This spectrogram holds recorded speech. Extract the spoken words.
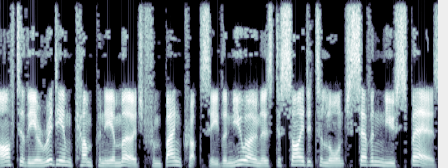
After the Iridium company emerged from bankruptcy the new owners decided to launch seven new spares,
